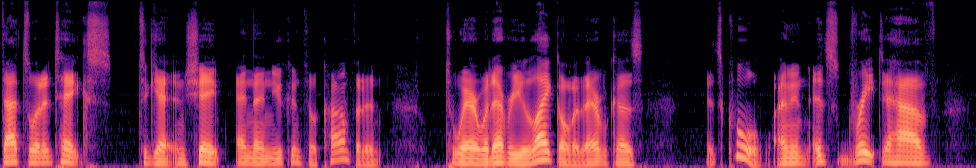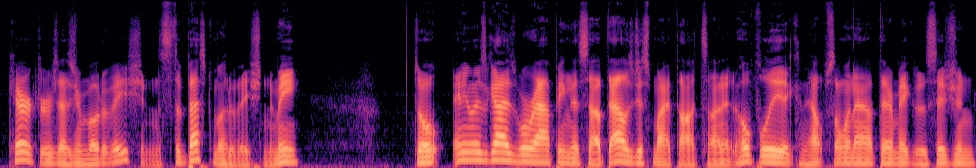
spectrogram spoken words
That's what it takes to get in shape and then you can feel confident to wear whatever you like over there because it's cool. I mean, it's great to have characters as your motivation. It's the best motivation to me. So, anyways, guys, we're wrapping this up. That was just my thoughts on it. Hopefully, it can help someone out there make a decision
